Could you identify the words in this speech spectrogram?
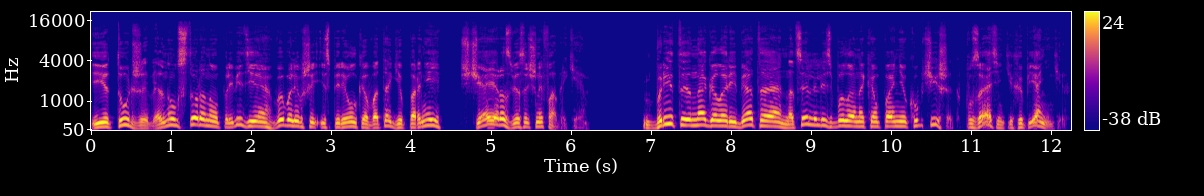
И тут же вильнул в сторону при виде вывалившей из переулка в атаге парней с чая развесочной фабрики. Бритые наголо ребята нацелились было на компанию купчишек, пузатеньких и пьяненьких,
